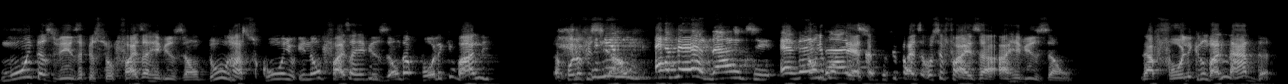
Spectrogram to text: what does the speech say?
Muitas vezes a pessoa faz a revisão do rascunho e não faz a revisão da folha que vale. Da folha oficial. É verdade, é verdade. Então, o que acontece? Você faz, você faz a, a revisão da folha que não vale nada.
